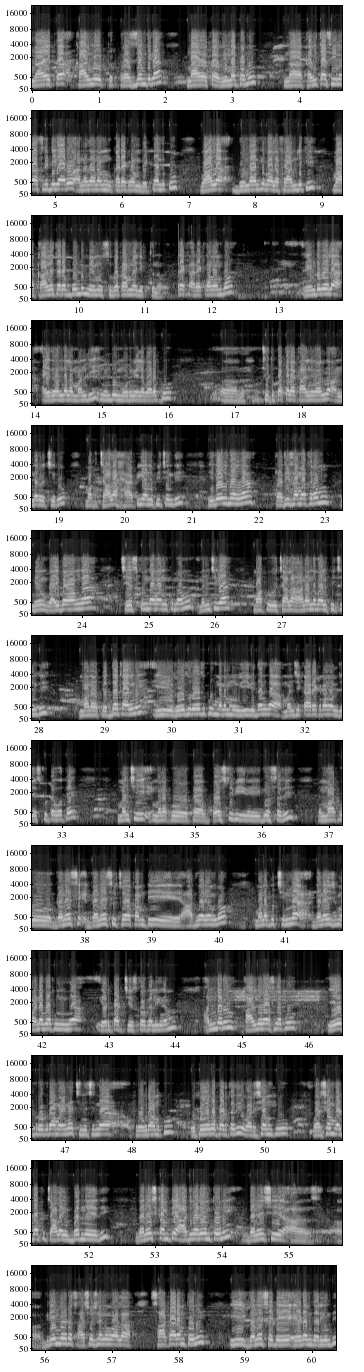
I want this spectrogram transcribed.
నా యొక్క కాలనీ ప్రెసిడెంట్గా నా యొక్క విన్నపము. నా కవితా శ్రీనివాసరెడ్డి గారు అన్నదానం కార్యక్రమం పెట్టినందుకు వాళ్ళ బృందానికి వాళ్ళ ఫ్యామిలీకి మా కాలనీ తరపు నుండి మేము శుభకామనలు చెప్తున్నాం. కార్యక్రమంలో రెండు వేల ఐదు వందల మంది నుండి మూడు వేల వరకు చుట్టుపక్కల కాలనీ వాళ్ళు అందరూ వచ్చారు మాకు చాలా హ్యాపీగా అనిపించింది. ఇదే విధంగా ప్రతి సంవత్సరం మేము వైభవంగా చేసుకుందాం అనుకున్నాము. మంచిగా మాకు చాలా ఆనందం అనిపించింది. మన పెద్ద కాలనీ ఈ రోజు రోజుకు మనము ఈ విధంగా మంచి కార్యక్రమాలు చేసుకుంటూ పోతే మంచి మనకు ఒక పాజిటివ్ ఇది వస్తుంది. మాకు గణేష్ గణేష్ ఉత్సవ కమిటీ ఆధ్వర్యంలో మనకు చిన్న గణేష్ మండపం కింద ఏర్పాటు చేసుకోగలిగినాము. అందరూ కాలనీవాసులకు ఏ ప్రోగ్రామ్ అయినా చిన్న చిన్న ప్రోగ్రాంకు ఉపయోగపడుతుంది. వర్షంకు వర్షం పడ్డప్పుడు చాలా ఇబ్బంది అయ్యేది. గణేష్ కమిటీ ఆధ్వర్యంతో గణేష్ గ్రీన్ మీడోస్ అసోసియేషన్ వాళ్ళ సహకారంతో ఈ గణేష్ షెడ్ వేయడం జరిగింది.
